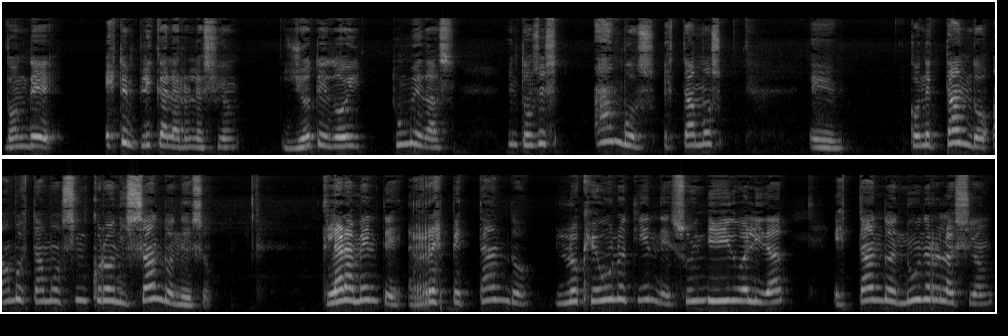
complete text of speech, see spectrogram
donde esto implica la relación, yo te doy, tú me das. Entonces, ambos estamos eh, conectando, ambos estamos sincronizando en eso. Claramente respetando lo que uno tiene, su individualidad, estando en una relación,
